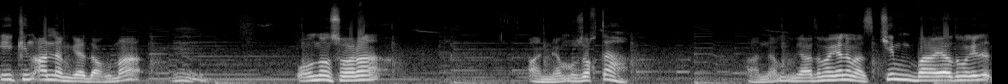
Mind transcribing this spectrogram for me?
ilkin annem geldi aklıma. Ondan sonra annem uzakta. Annem yardıma gelemez. Kim bana yardıma gelir?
